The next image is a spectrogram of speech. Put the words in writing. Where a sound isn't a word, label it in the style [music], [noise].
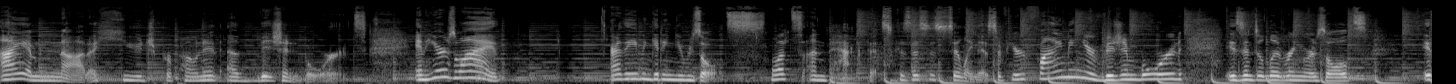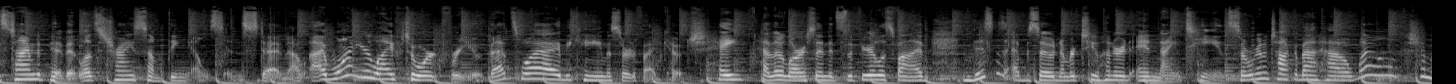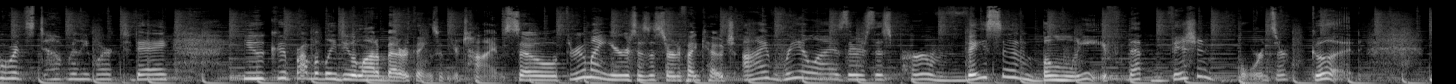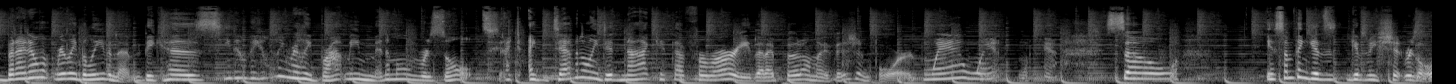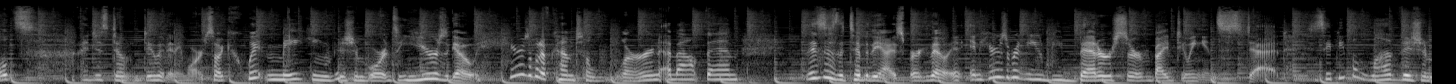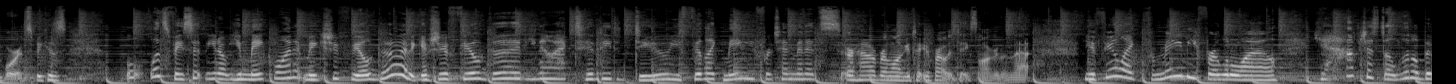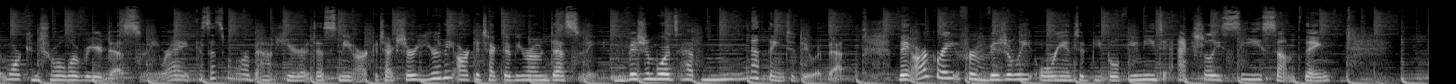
I am not a huge proponent of vision boards. And here's why. Are they even getting you results? Let's unpack this because this is silliness. If you're finding your vision board isn't delivering results, it's time to pivot. Let's try something else instead. I, I, want your life to work for you. That's why I became a certified coach. Hey, Heather Larson, it's the Fearless Five. This is episode number 219. So, we're going to talk about how, well, vision boards don't really work today. You could probably do a lot of better things with your time. So, through my years as a certified coach, I've realized there's this pervasive belief that vision boards are good. But I don't really believe in them because, you know, they only really brought me minimal results. I, I definitely did not get that Ferrari that I put on my vision board. Wah, wah, wah. So, if something gives gives me shit results, I just don't do it anymore. So I quit making vision boards years ago. Here's what I've come to learn about them. This is the tip of the iceberg, though, and, and here's what you'd be better served by doing instead. You see, people love vision boards because well, let's face it, you know, you make one, it makes you feel good. It gives you a feel good, you know, activity to do. You feel like maybe for 10 minutes or however long it takes, it probably takes longer than that. You feel like for maybe for a little while, you have just a little bit more control over your destiny, right? Because that's what we're about here at Destiny Architecture. You're the architect of your own destiny. Vision boards have nothing to do with that. They are great for visually oriented people if you need to actually see something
